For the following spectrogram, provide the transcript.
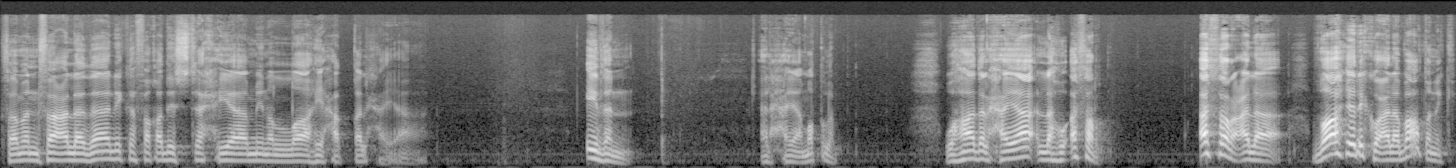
فمن فعل ذلك فقد استحيا من الله حق الحياة. اذا الحياء مطلب وهذا الحياء له أثر أثر على ظاهرك وعلى باطنك.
